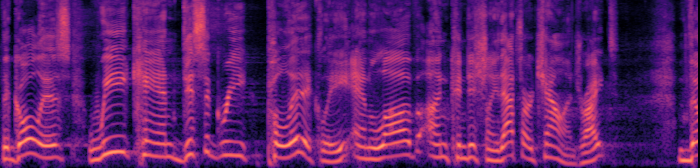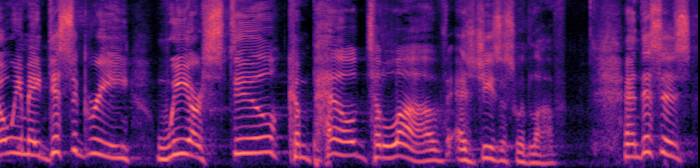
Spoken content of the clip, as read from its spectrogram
The goal is we can disagree politically and love unconditionally. That's our challenge, right? Though we may disagree, we are still compelled to love as Jesus would love. And this is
